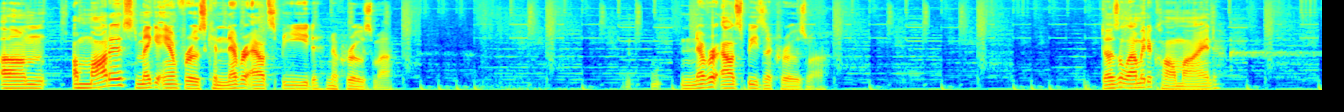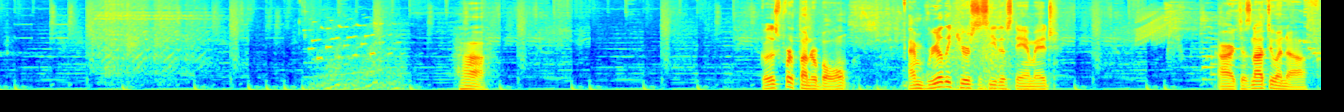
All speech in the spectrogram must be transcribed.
Um, a modest Mega Ampharos can never outspeed Necrozma never outspeeds Necrozma. Does allow me to Calm Mind. Huh. Goes for Thunderbolt. I'm really curious to see this damage. Alright, does not do enough.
